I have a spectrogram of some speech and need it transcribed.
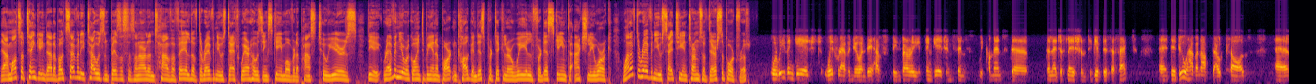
Yeah, I'm also thinking that about 70,000 businesses in Ireland have availed of the Revenue's debt warehousing scheme over the past two years. The revenue are going to be an important cog in this particular wheel for this scheme to actually work. What have the revenue said to you in terms of their support for it? Well, we've engaged with revenue and they have been very engaging since we commenced the, the legislation to give this effect. Uh, they do have an opt-out clause, uh,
